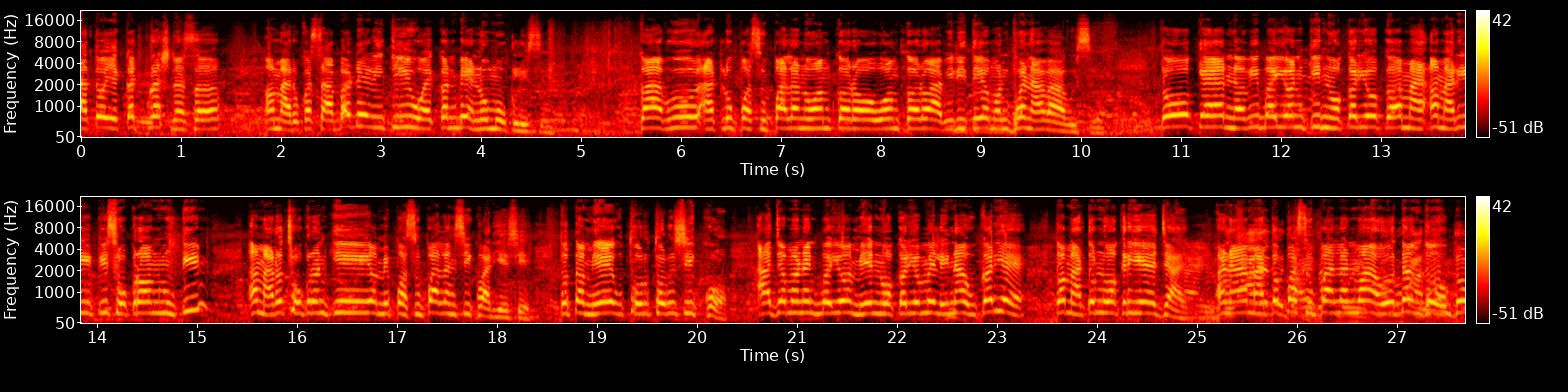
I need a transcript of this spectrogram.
આ તો એક જ પ્રશ્ન છે. અમારું કે સાબર ડેરીથી વૈકન બહેનો મોકલીશું. કે આવું આટલું પશુપાલન ઓમ કરો ઓમ કરો, આવી રીતે અમને ભણાવવા આવીશું. તો કે નવી બાઈઓને કે નોકરીઓ અમારી કે છોકરાઓને મૂકીને અમારો છોકરોને કે અમે પશુપાલન શીખવાડીએ છીએ. તો તમે થોડું થોડું શીખો. આ જમાનાની ભાઈઓ અમે નોકરીઓમાં લઈને આવું કરીએ તો અમારે તો નોકરીએ જાય. અને આ મારે તો પશુપાલનમાં આવો ધંધો.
